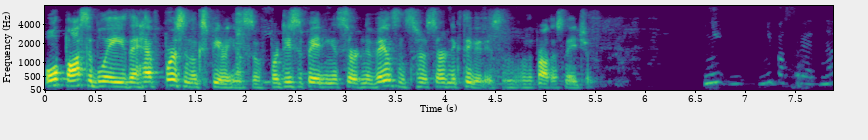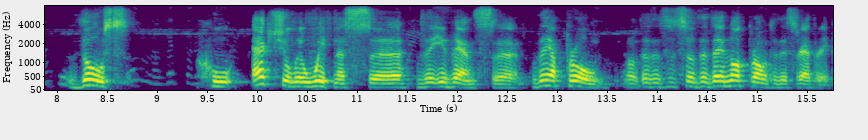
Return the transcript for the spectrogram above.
Or possibly they have personal experience of participating in certain events and certain activities of the protest nature. Those who actually witness uh, the events, uh, they are prone, so that they're not prone to this rhetoric.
